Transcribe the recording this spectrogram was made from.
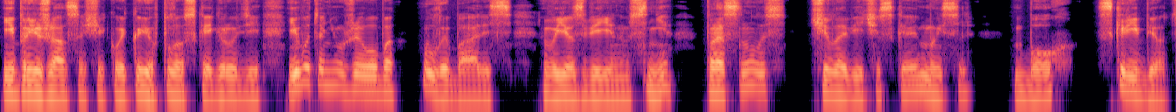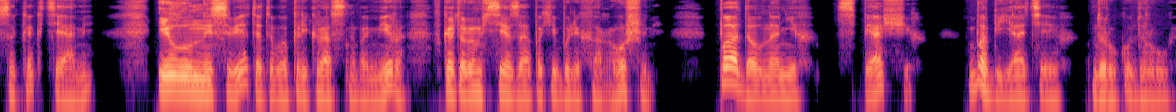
и прижался щекой к ее плоской груди. И вот они уже оба улыбались. В ее зверином сне проснулась человеческая мысль. Бог скребется когтями. И лунный свет этого прекрасного мира, в котором все запахи были хорошими, падал на них, спящих, в объятиях друг у друга.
